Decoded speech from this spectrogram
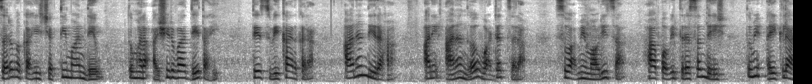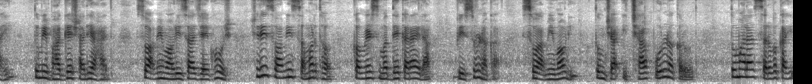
सर्व काही शक्तिमान देव तुम्हाला आशीर्वाद देत आहे. ते स्वीकार करा. आनंदी राहा आणि आनंद वाटत चला. स्वामी माऊलीचा हा पवित्र संदेश तुम्ही ऐकला आहे. तुम्ही भाग्यशाली आहात. स्वामी माऊलीचा जयघोष श्री स्वामी समर्थ कमेंट्समध्ये करायला विसरू नका. स्वामी माऊली तुमच्या इच्छा पूर्ण करोत. तुम्हाला सर्व काही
